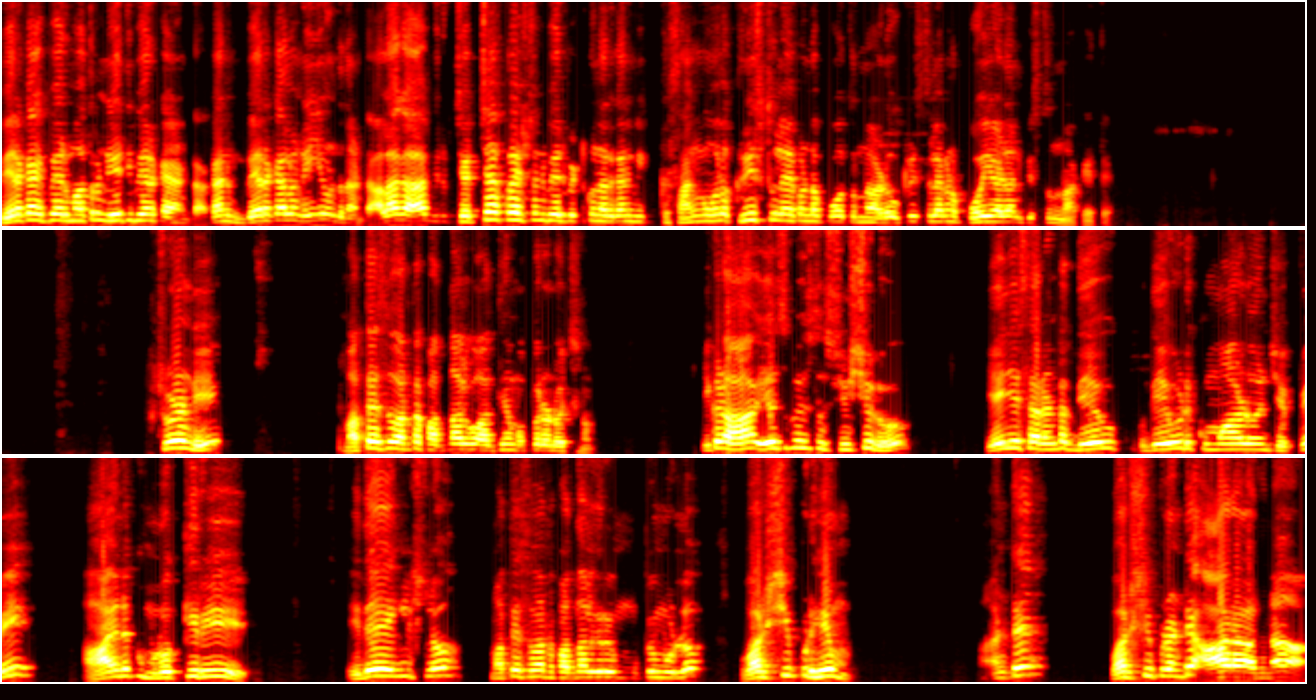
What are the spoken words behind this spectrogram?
బీరకాయ పేరు మాత్రం నేతి బీరకాయ అంట. కానీ బీరకాయలో నెయ్యి ఉండదంట. అలాగా మీరు చర్చా ప్రశ్న పేరు పెట్టుకున్నారు కానీ మీకు సంఘంలో క్రీస్తు లేకుండా పోతున్నాడు క్రీస్తు లేకుండా పోయాడు అనిపిస్తుంది నాకైతే. చూడండి మతేసు వార్త పద్నాలుగో అధ్యాయం ముప్పై రెండు వచ్చిన ఇక్కడ యేసుక్రీస్తు శిష్యులు ఏం చేశారంటే? దేవు దేవుడి కుమారుడు అని చెప్పి ఆయనకు మొక్కిరి ఇదే ఇంగ్లీష్లో మత్తేసు వార్త పద్నాలుగు ముప్పై మూడులో వర్షిప్డ్ హిమ్. అంటే వర్షిప్డ్ అంటే ఆరాధన.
